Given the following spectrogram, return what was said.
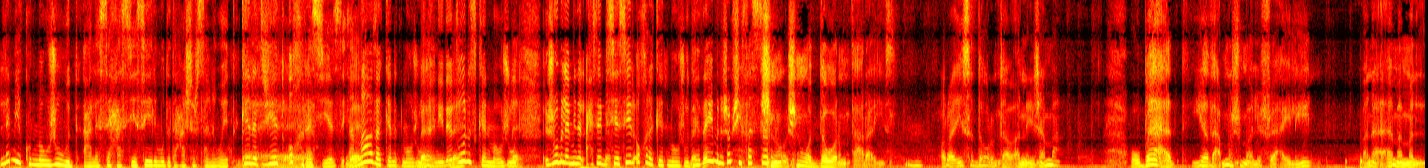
لم يكن موجود على الساحة السياسية لمدة عشر سنوات. كانت جهات أخرى سياسية. النهضة كانت موجودة؟ نداء تونس كان موجود. جملة من الأحزاب السياسية الأخرى كانت موجودة. هذا ما نجمش يفسر. شنو شنو الدور نتاع الرئيس؟ الرئيس الدور نتاعو أن يجمع وبعد يضع مجمل الفاعلين أنا أمام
